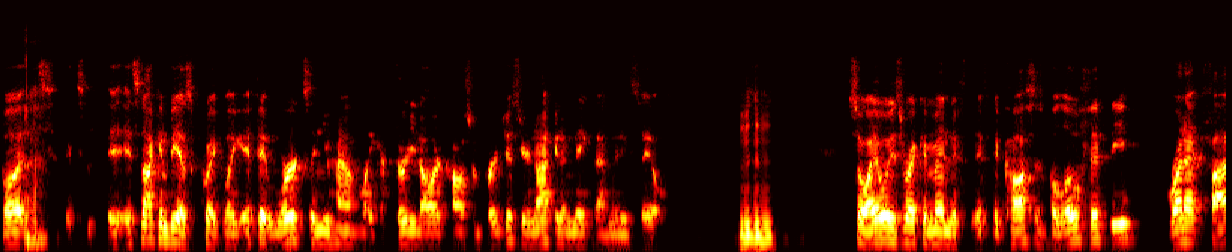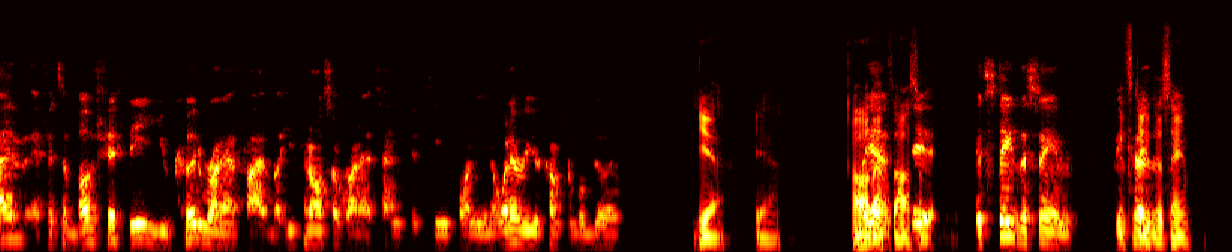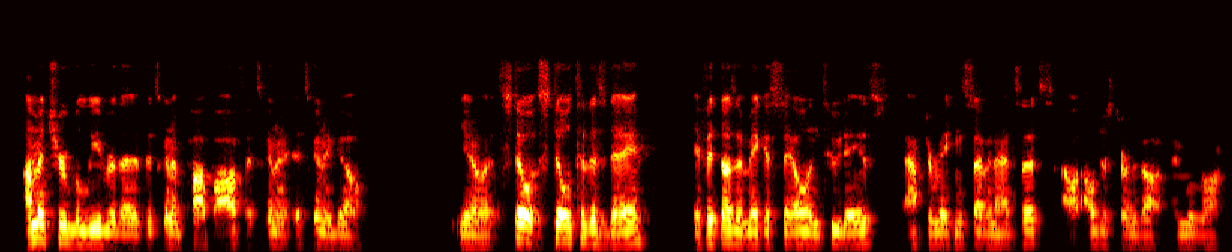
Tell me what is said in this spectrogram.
but uh. it's it's not going to be as quick. Like if it works and you have like a thirty dollar cost of purchase, you're not going to make that many sales. Mm-hmm. So I always recommend if if the cost is below fifty, run at five. If it's above 50, you could run at five, but you can also run at 10, 15, 20, you know, whatever you're comfortable doing. Yeah. Yeah. Oh, yeah, that's awesome. It, it, stayed the same because it stayed the same. I'm a true believer that if it's gonna pop off, it's gonna it's gonna go. You know, still still to this day, if it doesn't make a sale in two days after making seven ad sets, I'll, I'll just turn it off and move on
